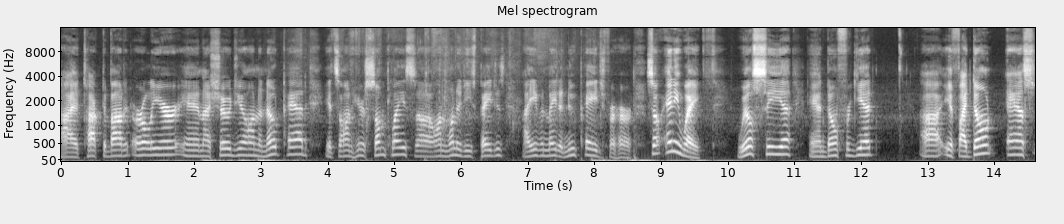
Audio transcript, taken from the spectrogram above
I talked about it earlier and I showed you on the notepad. It's on here someplace uh, on one of these pages. I even made a new page for her. So anyway, we'll see you and don't forget uh, if I don't ask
